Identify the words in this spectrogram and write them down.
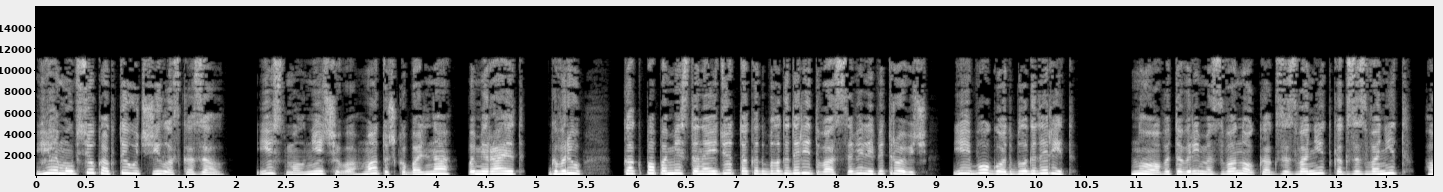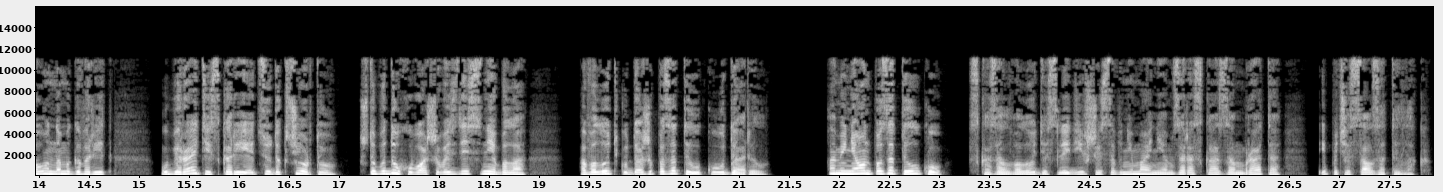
Я ему все, как ты учила, сказал. Есть, мол, нечего, матушка больна, помирает. Говорю, как папа место найдет, так отблагодарит вас, Савелий Петрович, Ей-богу, отблагодарит. Но в это время звонок как зазвонит, как зазвонит, а он нам и говорит, убирайтесь скорее отсюда к черту, чтобы духу вашего здесь не было. А Володьку даже по затылку ударил. А меня он по затылку, — сказал Володя, следивший со вниманием за рассказом брата, и почесал затылок.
